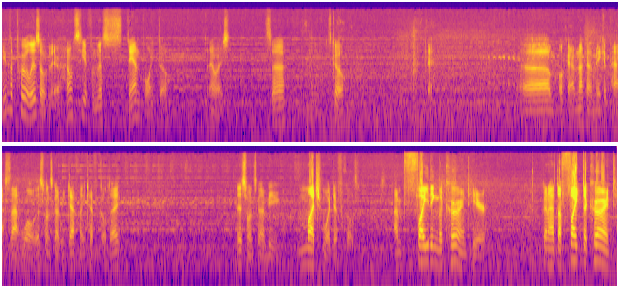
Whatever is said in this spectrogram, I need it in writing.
Maybe the pearl is over there. I don't see it from this standpoint, though. But anyways, let's, uh, let's go. Um, okay, I'm not gonna make it past that wall. This one's gonna be definitely difficult, right? This one's gonna be much more difficult. I'm fighting the current here. I'm gonna have to fight the current.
